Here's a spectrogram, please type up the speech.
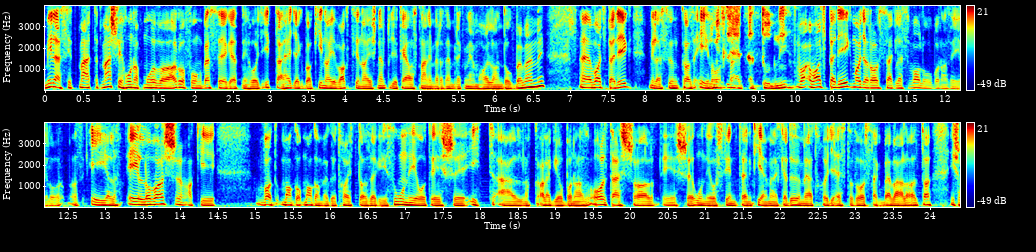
mi lesz itt már, tehát másfél hónap múlva arról fogunk beszélgetni, hogy itt a hegyekben a kínai vakcina, és nem tudjuk elhasználni, mert az emberek nem hajlandók bevenni, vagy pedig mi leszünk az élország. Mit lehetett tudni? Vagy pedig Magyarország lesz valóban az él, az él, él lovas, aki vad, maga, maga mögött hagyta az egész uniót, és eh, itt állnak a legjobban az oltással, és eh, uniós szinten kiemelkedő, mert hogy ezt az ország bevállalta, és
